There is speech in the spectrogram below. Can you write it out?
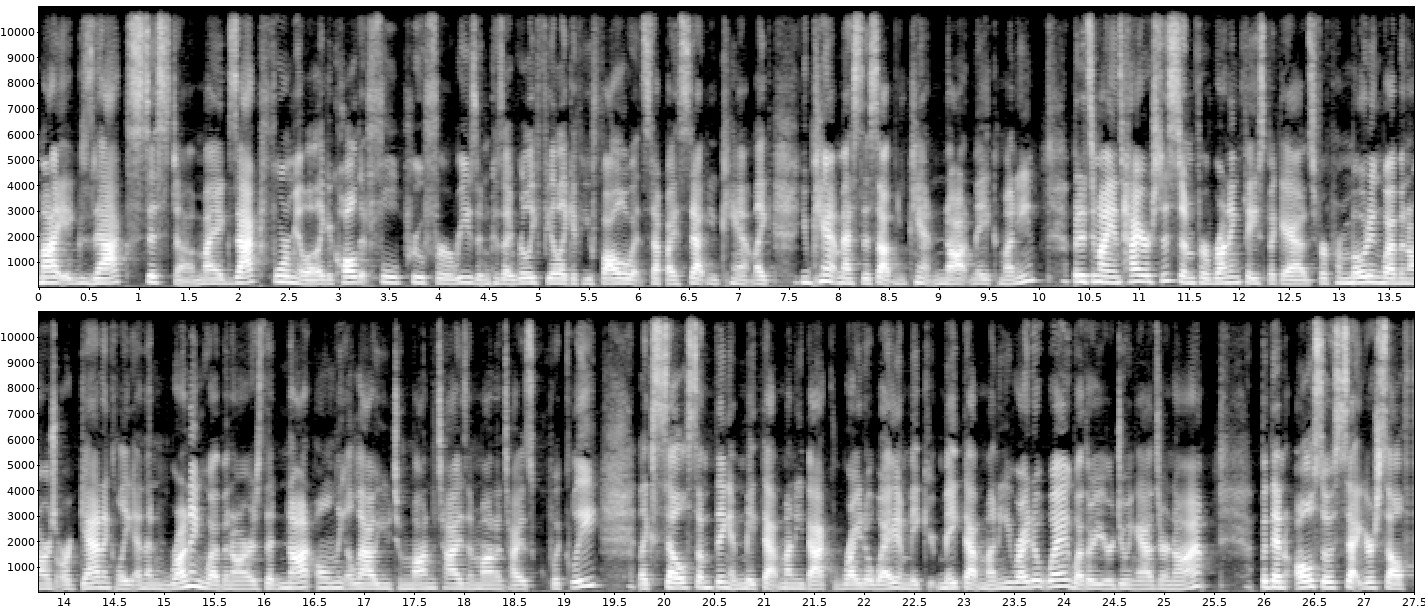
my exact system, my exact formula. Like I called it foolproof for a reason because I really feel like if you follow it step by step, you can't like, you can't mess this up. You can't not make money. But it's my entire system for running Facebook ads, for promoting promoting webinars organically and then running webinars that not only allow you to monetize and monetize quickly, like sell something and make that money back right away and make your, make that money right away whether you're doing ads or not, but then also set yourself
